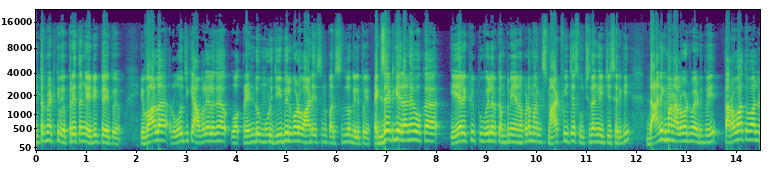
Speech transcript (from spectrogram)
ఇంటర్నెట్కి విపరీతంగా ఎడిక్ట్ అయిపోయాం. ఇవాళ రోజుకి అవలేలుగా ఒక రెండు మూడు జీబీలు కూడా వాడేసిన పరిస్థితిలోకి వెళ్ళిపోయాం. ఎగ్జాక్ట్గా ఇలానే ఒక ఏ ఎలక్ట్రిక్ టూ వీలర్ కంపెనీ అయినా కూడా మనకి స్మార్ట్ ఫీచర్స్ ఉచితంగా ఇచ్చేసరికి దానికి మన అలవాటు పడిపోయి తర్వాత వాళ్ళు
